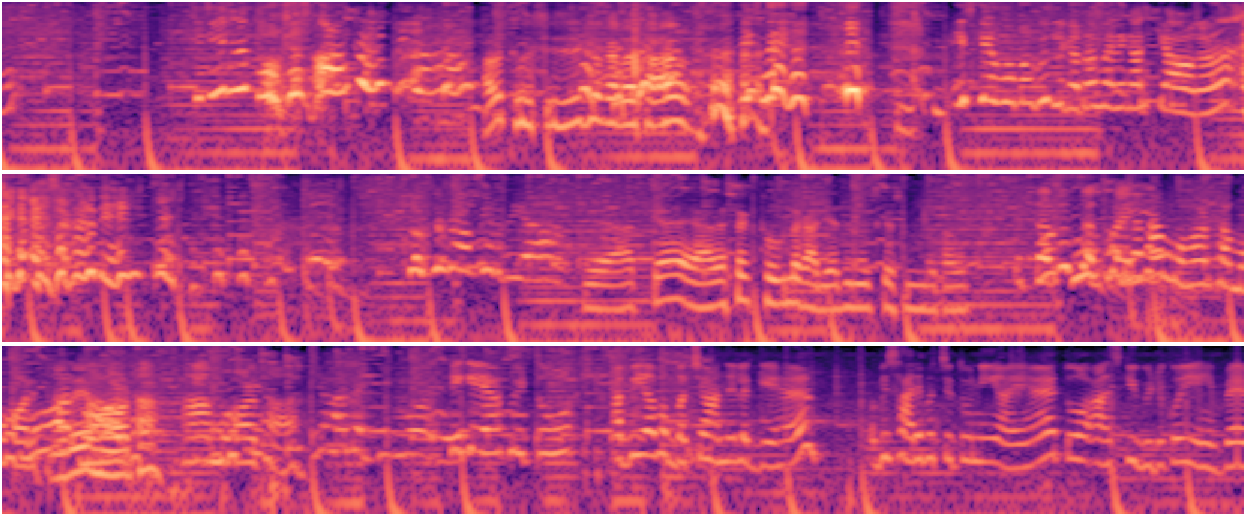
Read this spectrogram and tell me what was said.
है? दिया। अबे तुलसी जी क्यों कर रहा था इसने इसके मुँह में कुछ लगा था मैंने कहा क्या होगा? ना ऐसा कर दिया यार क्या यार ऐसा थूक लगा दिया तूने इसके सुन बताओ तो चल थोड़ा था मोहर था मोहर। अरे मोहर था। हाँ मोहर था। ठीक है यार फिर तो अभी अब बच्चे आने लगे हैं। अभी सारे बच्चे तो नहीं आए हैं तो आज की वीडियो को यहीं पे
